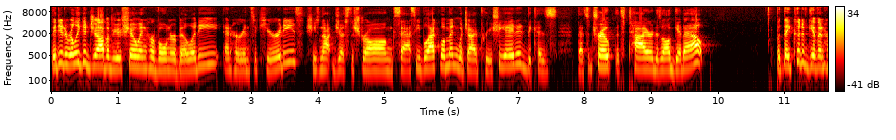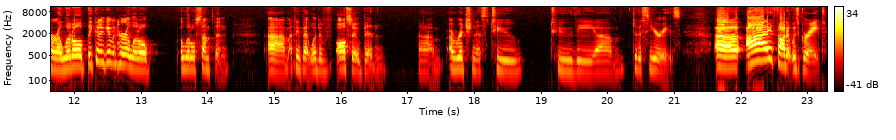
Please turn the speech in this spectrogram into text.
They did a really good job of showing her vulnerability and her insecurities. She's not just the strong, sassy black woman, which I appreciated because that's a trope that's tired as all get out. But they could have given her a little. They could have given her a little, a little something Um, I think that would have also been um, a richness to to the um, to the series. Uh, I thought it was great.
